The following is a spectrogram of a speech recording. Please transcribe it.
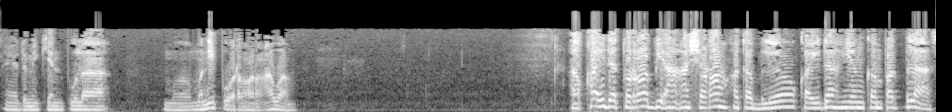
ya, demikian pula menipu orang-orang awam Al-Qaidatul Rabi'ah Asyarah kata beliau kaidah yang ke-14.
